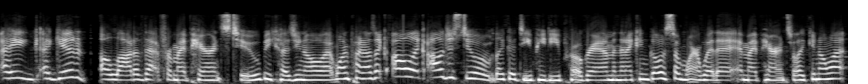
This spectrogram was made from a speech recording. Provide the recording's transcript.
I I get a lot of that from my parents too because you know at one point I was like oh like I'll just do a, like a DPD program and then I can go somewhere with it and my parents are like you know what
